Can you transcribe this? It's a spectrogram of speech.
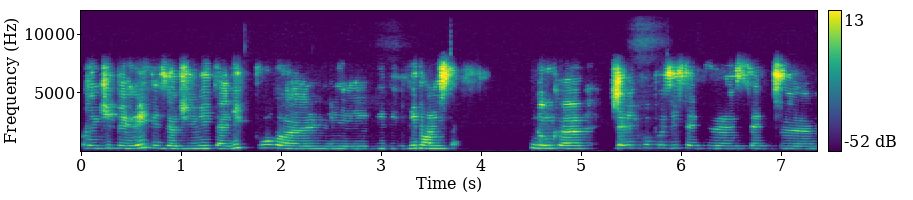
récupérer des objets métalliques pour euh, les, les dans l'espace. Donc, euh, j'avais proposé cette, cette, euh,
